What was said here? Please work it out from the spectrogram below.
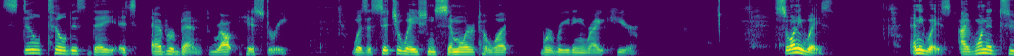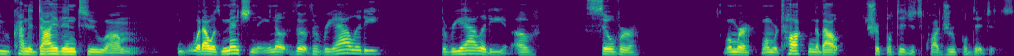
still till this day it's ever been throughout history. Was a situation similar to what we're reading right here. So anyways, anyways, I wanted to kind of dive into um, what I was mentioning, you know, the, the reality, the reality of silver when we're when we're talking about triple digits, quadruple digits.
